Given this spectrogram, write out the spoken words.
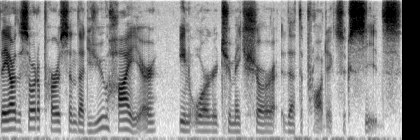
They are the sort of person that you hire in order to make sure that the project succeeds.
